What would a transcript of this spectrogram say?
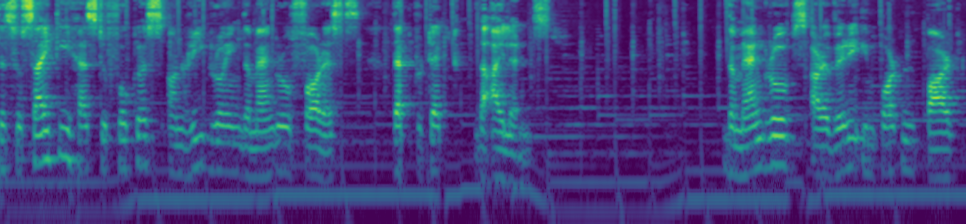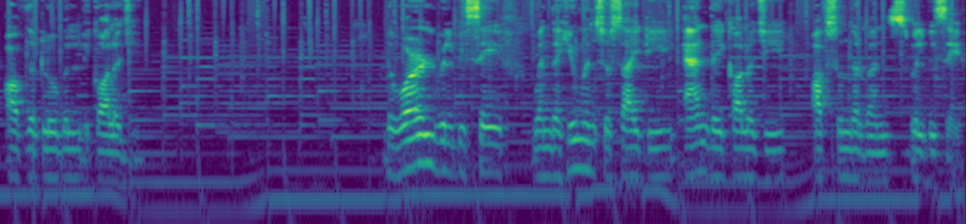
the society has to focus on regrowing the mangrove forests that protect the islands. The mangroves are a very important part of the global ecology. The world will be safe when the human society and the ecology of Sundarbans will be safe.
